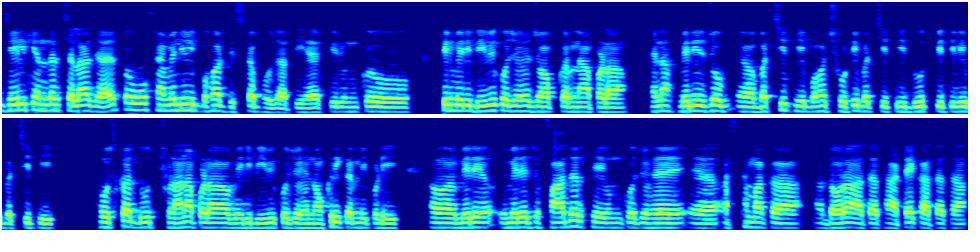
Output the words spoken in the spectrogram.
जेल के अंदर चला जाए तो वो फैमिली बहुत डिस्टर्ब हो जाती है। फिर उनको फिर मेरी बीवी को जो है जॉब करना पड़ा है ना? मेरी जो बच्ची थी बहुत छोटी बच्ची थी दूध पीती हुई बच्ची थी उसका दूध छुड़ाना पड़ा, मेरी बीवी को जो है नौकरी करनी पड़ी और मेरे मेरे जो फादर थे, उनको जो है अस्थमा का दौरा आता था, अटैक आता था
